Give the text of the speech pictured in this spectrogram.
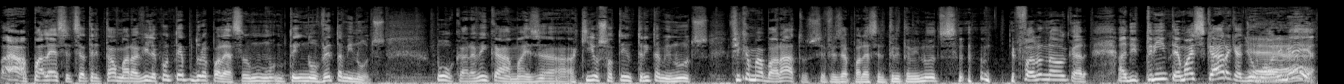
Ah, palestra, etc e tal, maravilha. Quanto tempo dura a palestra? Um- Tem 90 minutos. Pô, cara, vem cá, mas ah, aqui eu só tenho 30 minutos. Fica mais barato se você fizer a palestra de 30 minutos? eu falo, não, cara. A de 30 é mais cara que a de uma É. hora e meia.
